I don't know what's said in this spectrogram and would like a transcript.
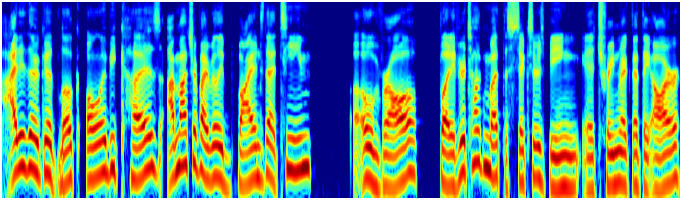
I think they're a good look only because I'm not sure if I really buy into that team uh, overall. But if you're talking about the Sixers being a train wreck that they are,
